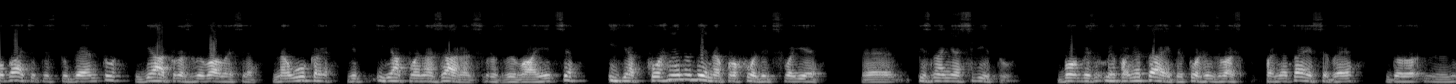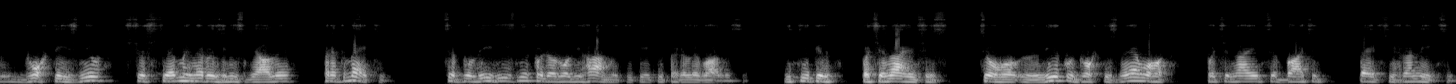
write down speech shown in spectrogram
побачити студенту, як розвивалася наука, від, і як вона зараз розвивається, і як кожна людина проходить своє е, пізнання світу. Бо ви, ви пам'ятаєте, кожен з вас пам'ятає себе до е, двох тижнів, що ще ми не розрізняли предметів. Це були різні кольорові гами, тільки які переливалися. І тільки починаючи з цього е, віку, двохтижневого, починається бачити перші границі.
